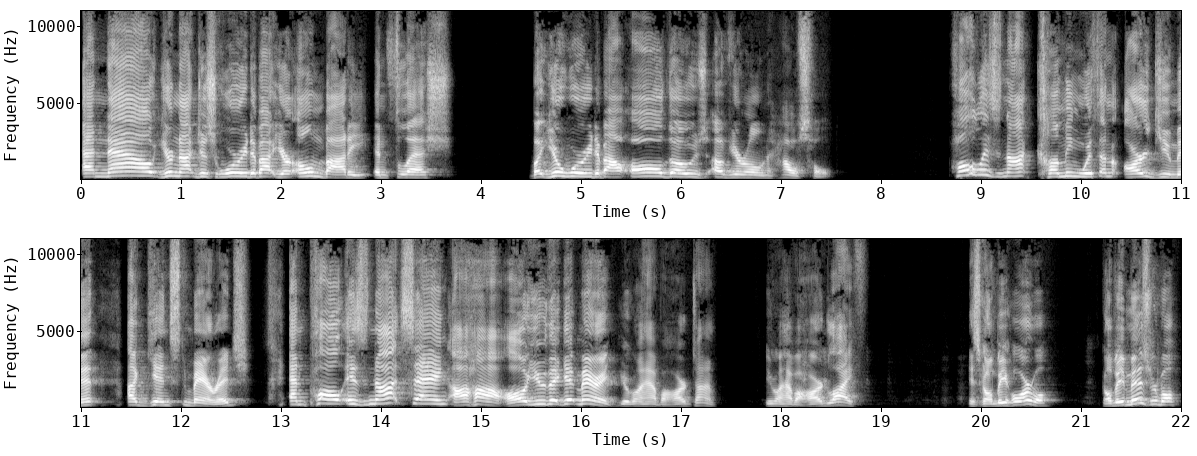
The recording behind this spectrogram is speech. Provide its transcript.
and now you're not just worried about your own body and flesh, but you're worried about all those of your own household. Paul is not coming with an argument against marriage. And Paul is not saying, aha, all you that get married, you're going to have a hard time. You're going to have a hard life. It's going to be horrible. It's going to be miserable.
